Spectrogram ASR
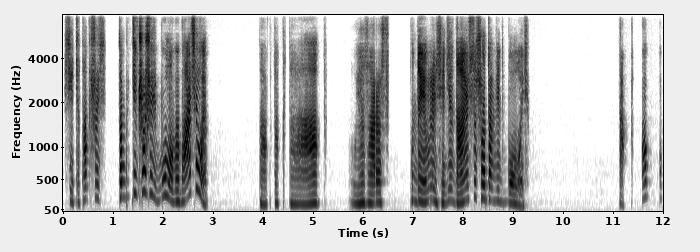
Стійте, там щось. Там тільки що щось було, ви бачили? Так, так, так. Ну, Я зараз подивлюся, дізнаюся, що там відбулось. Так, оп, оп,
